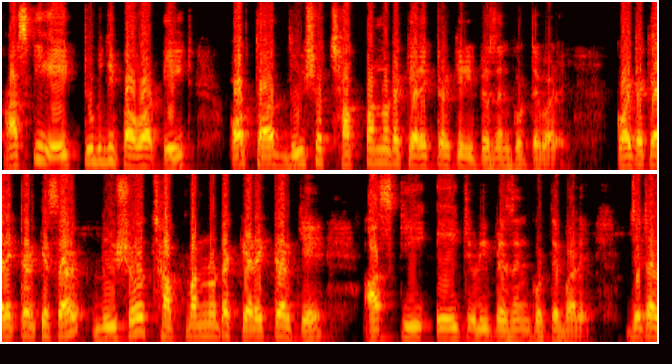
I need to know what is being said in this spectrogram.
ASCII eight two to the power eight অর্থাৎ দুইশো ছাপ্পান্নটা ক্যারেক্টারকে রিপ্রেজেন্ট করতে পারে। কয়টা ক্যারেক্টারকে স্যার দুইশো ছাপ্পান্নটা ক্যারেক্টারকে আজকি এইট রিপ্রেজেন্ট করতে পারে, যেটার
